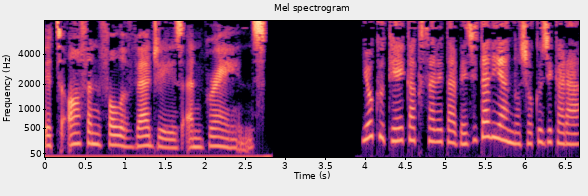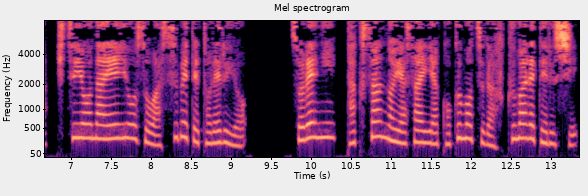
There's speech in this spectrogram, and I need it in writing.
it's often full of veggies and grains. よく計画されたベジタリアンの食事から必要な栄養素はすべて取れるよ。それに、たくさんの野菜や穀物が含まれてるし。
